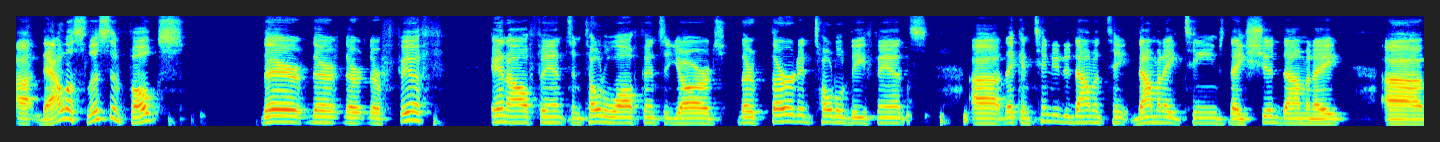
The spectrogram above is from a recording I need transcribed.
Uh, Dallas, listen, folks they're they're they're they're fifth in offense and total offensive yards. They're third in total defense. Uh, they continue to dominate dominate teams. They should dominate. Uh,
